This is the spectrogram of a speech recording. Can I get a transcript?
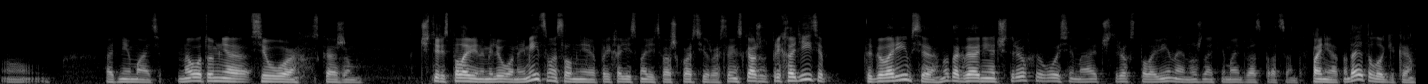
э, отнимать. Но вот у меня всего, скажем, 4,5 миллиона. Имеет смысл мне приходить смотреть вашу квартиру? Если они скажут, приходите, договоримся, ну тогда не от 4,8, а от 4,5 нужно отнимать 20%. Понятно, да, это логика?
